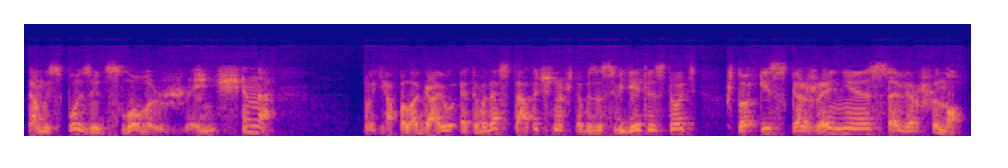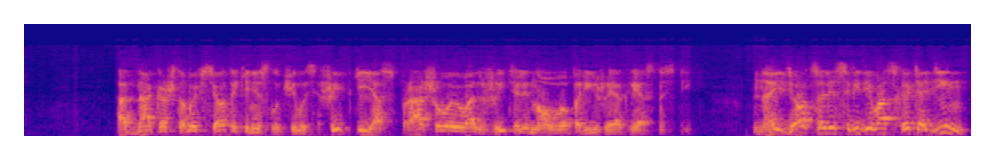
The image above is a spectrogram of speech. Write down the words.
там используют слово «женщина», то я полагаю, этого достаточно, чтобы засвидетельствовать, что искажение совершено. Однако, чтобы все-таки не случилось ошибки, я спрашиваю вас, жители Нового Парижа и окрестностей, найдется ли среди вас хоть один,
